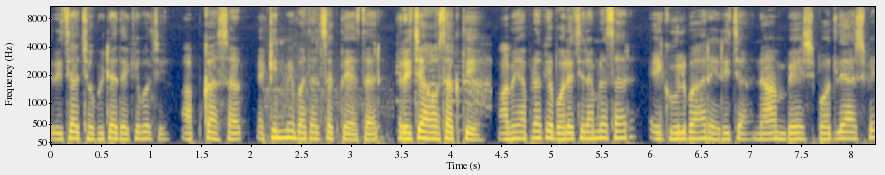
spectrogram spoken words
রিচা ছবিটা দেখে বলছে আপকা শক একিন মে বদল सकते हैं স্যার রিচা हो सकती है আমি আপনাকে বলেছিলাম না স্যার এই ফুলবাহারে রিচা নাম বেশ বদলে আসবে।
